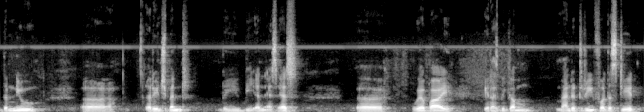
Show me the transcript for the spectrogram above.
the new uh, arrangement, the BNSS, uh, whereby it has become mandatory for the state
